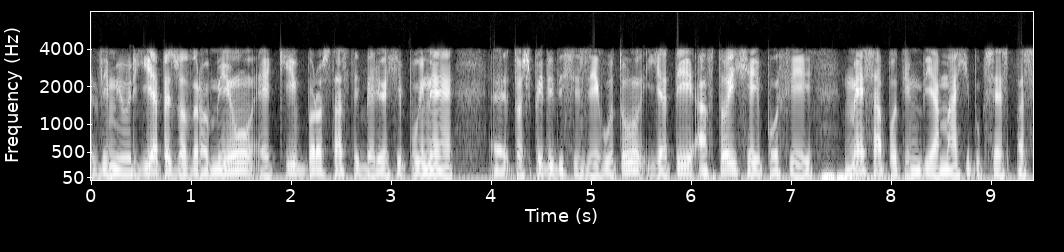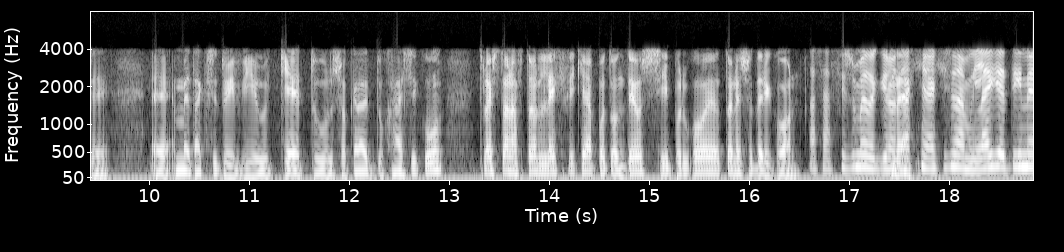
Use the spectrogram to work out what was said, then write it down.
δημιουργία πεζοδρομίου εκεί μπροστά στην περιοχή που είναι ε, το σπίτι της συζύγου του γιατί αυτό είχε υποθεί μέσα από την διαμάχη που ξέσπασε μεταξύ του Ιδίου και του Σοκράτη του Χάσικου Τουλάχιστον αυτό λέχθηκε από τον τέος Υπουργό των Εσωτερικών. Α αφήσουμε τον κύριο ναι. να αρχίσει να μιλάει, γιατί είναι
